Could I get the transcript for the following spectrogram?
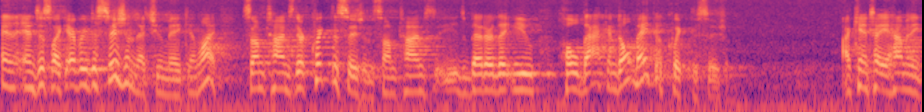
And, and just like every decision that you make in life, sometimes they're quick decisions. Sometimes it's better that you hold back and don't make a quick decision. I can't tell you how many,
